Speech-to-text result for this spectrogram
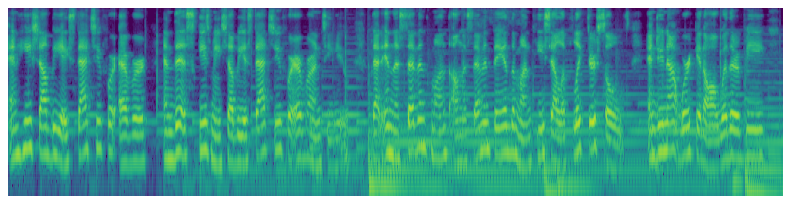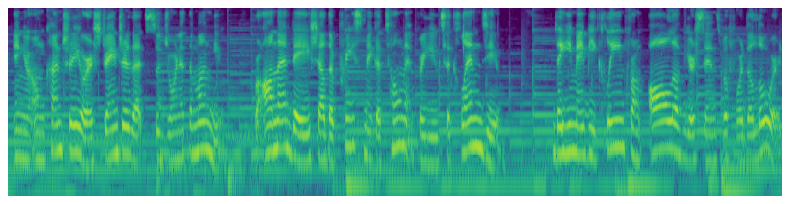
and he shall be a statue forever. And this, excuse me, shall be a statue forever unto you, that in the seventh month, on the seventh day of the month, ye shall afflict your souls, and do not work at all, whether it be in your own country or a stranger that sojourneth among you. For on that day shall the priest make atonement for you to cleanse you that ye may be clean from all of your sins before the Lord.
